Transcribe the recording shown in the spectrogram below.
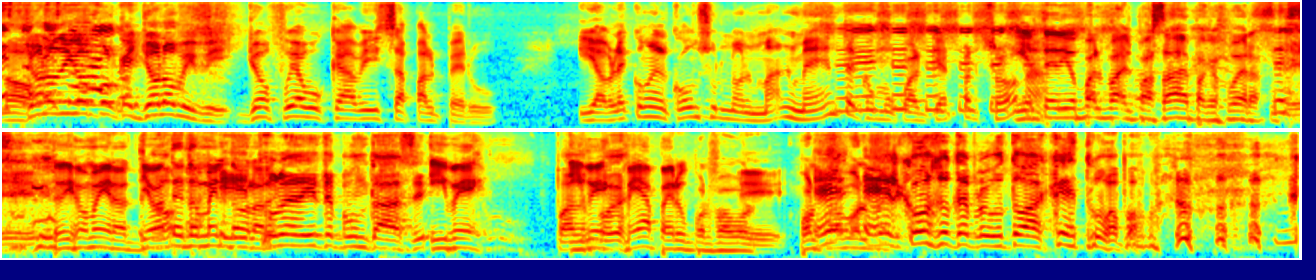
eso- Yo lo digo algo- porque yo lo viví. Yo fui a buscar visa para el Perú y hablé con el cónsul normalmente, Sí, como sí, cualquier sí, sí, persona. Y él te dio pa- el pasaje para que fuera. Te dijo, mira, llévate dos mil Y dólares. tú le diste puntazo. Y ve. Para- y ve, a Perú, por favor. Sí. Por Eh, favor. El, cónsul te preguntó a qué tú vas para Perú. No.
